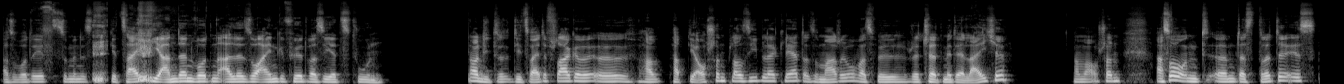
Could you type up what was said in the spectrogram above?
Also wurde jetzt zumindest nicht gezeigt. Die anderen wurden alle so eingeführt, was sie jetzt tun. Oh, die, die zweite Frage äh, hab, habt ihr auch schon plausibel erklärt. Also Mario, was will Richard mit der Leiche? Haben wir auch schon. Achso, und ähm, das dritte ist,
